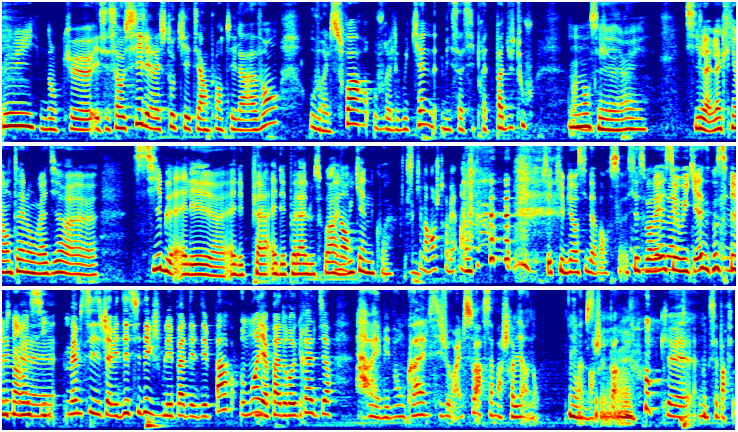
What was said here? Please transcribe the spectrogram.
Oui. Donc, euh, et c'est ça aussi, les restos qui étaient implantés là avant ouvraient le soir, ouvraient le week-end, mais ça s'y prête pas du tout. Non, non, c'est. ouais. Si la, la clientèle, on va dire, cible, elle est, euh, elle, est pas là, elle est pas là le soir et Non. le week-end, quoi. Ce qui m'arrange très bien. C'est qui est bien aussi d'avoir ce- ces soirées, Voilà. ces week-ends, c'est bien euh, aussi. même si j'avais décidé que je voulais pas dès le départ, au moins il n'y a pas de regret de dire Ah ouais, mais bon, quand même, si j'ouvrais le soir, ça marcherait bien. Non, Non, ça ne marcherait pas. ouais. Donc, euh, donc c'est parfait.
